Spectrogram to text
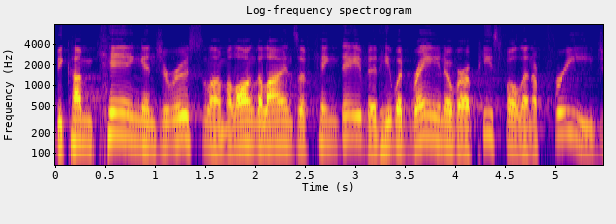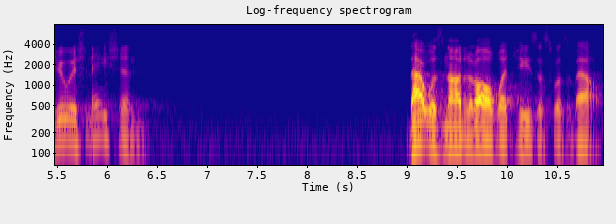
become king in Jerusalem along the lines of King David. He would reign over a peaceful and a free Jewish nation. That was not at all what Jesus was about.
